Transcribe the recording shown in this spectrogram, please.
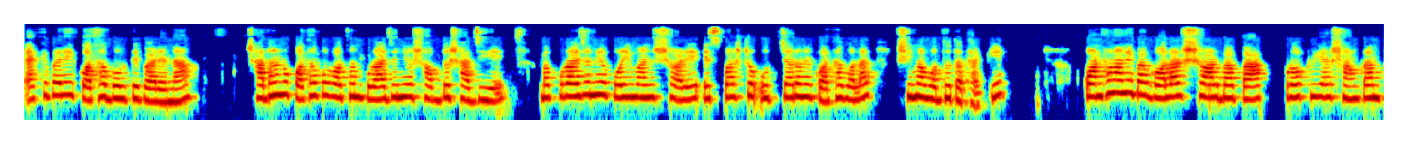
একেবারেই কথা বলতে পারে না। সাধারণ কথোপকথন, প্রয়োজনীয় শব্দ সাজিয়ে বা প্রয়োজনীয় পরিমাণ স্বরে স্পষ্ট উচ্চারণে কথা বলার সীমাবদ্ধতা থাকে। কণ্ঠনালী বা গলার স্বর বা বাক প্রক্রিয়া সংক্রান্ত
